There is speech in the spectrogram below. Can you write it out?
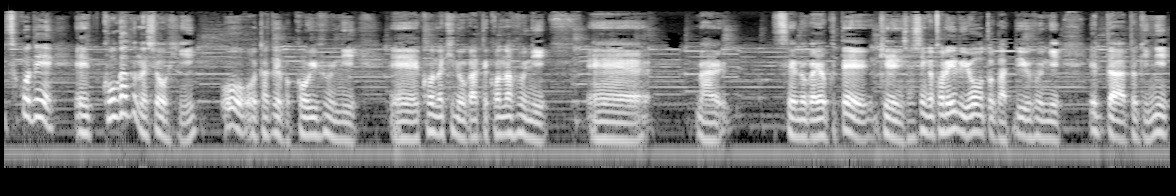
ー、そこで、えー、高額な商品を、例えばこういうふうに、えー、こんな機能があって、こんなふうに、えー、まあ、性能が良くて、綺麗に写真が撮れるよとかっていうふうに言った時に、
